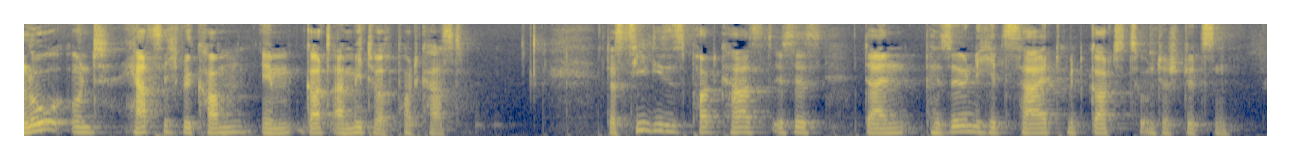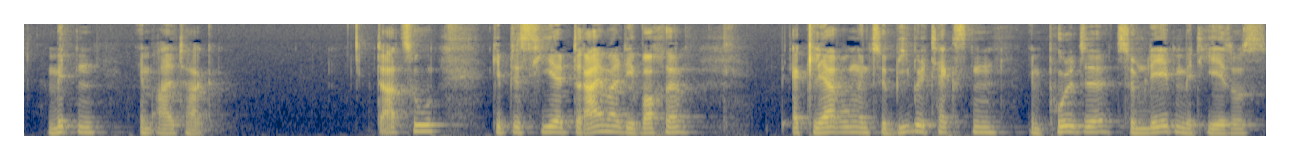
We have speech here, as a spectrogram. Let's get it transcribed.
Hallo und herzlich willkommen im Gott am Mittwoch Podcast. Das Ziel dieses Podcasts ist es, deine persönliche Zeit mit Gott zu unterstützen, mitten im Alltag. Dazu gibt es hier dreimal die Woche Erklärungen zu Bibeltexten, Impulse zum Leben mit Jesus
